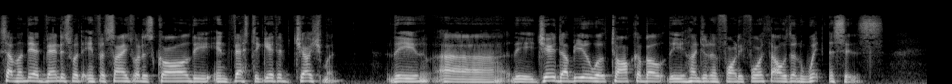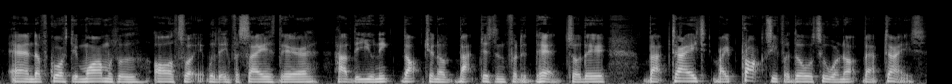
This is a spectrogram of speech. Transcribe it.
Seventh Day Adventists would emphasize what is called the investigative judgment. The uh, the JW will talk about the 144,000 witnesses, and of course the Mormons will also will emphasize there have the unique doctrine of baptism for the dead. So they baptize by proxy for those who were not baptized.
